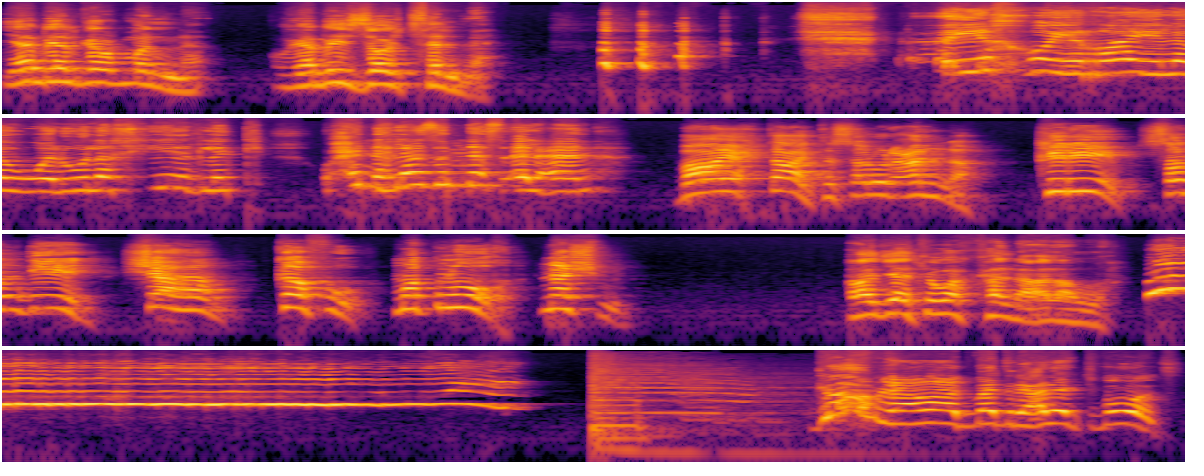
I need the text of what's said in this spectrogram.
يبي القرب منه ويبي الزوج سلة. يا خوي الرأي الأول والأخير لك. وحنا لازم نسأل عنه. ما يحتاج تسألون عنه. كريم صنديد شهم كفو مطلوخ نشمي أجل توكلنا على الله. قوم يا واد بدري عليك تفوز.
